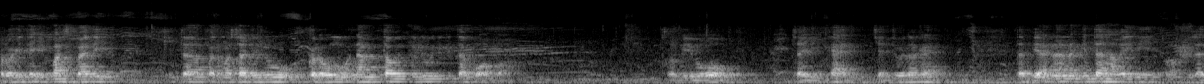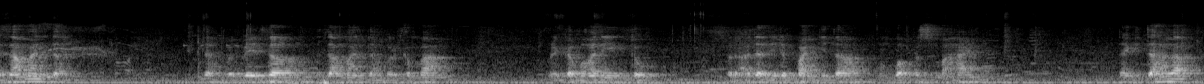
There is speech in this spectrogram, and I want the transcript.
kalau kita imbas balik kita pada masa dulu kalau umur 6 tahun dulu ni kita buat apa? Lebih buruk cari ikan macam tu lah kan. Tapi anak-anak kita hari ni bila zaman dah dah berbeza zaman dah berkembang mereka berani untuk berada di depan kita membuat persembahan. Dan kita harap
